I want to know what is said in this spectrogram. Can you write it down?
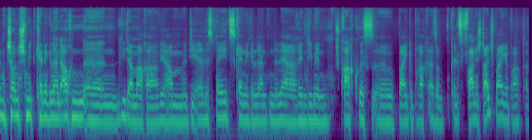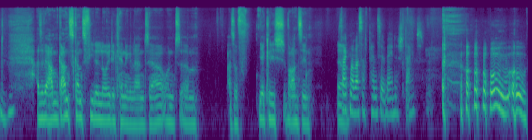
einen John Schmidt kennengelernt, auch einen, äh, einen Liedermacher. Wir haben die Alice Bates kennengelernt, eine Lehrerin, die mir einen Sprachkurs äh, beigebracht, also Pelzfanisch Deutsch beigebracht hat. Also wir haben ganz, ganz viele Leute kennengelernt, ja, und ähm, also wirklich Wahnsinn. Sag mal was auf Pennsylvania steigt. Oh, oh,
